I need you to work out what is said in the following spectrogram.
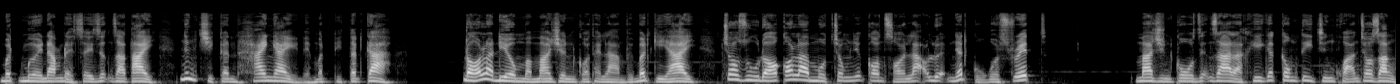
Mất 10 năm để xây dựng ra tay, nhưng chỉ cần 2 ngày để mất đi tất cả. Đó là điều mà Margin có thể làm với bất kỳ ai, cho dù đó có là một trong những con sói lão luyện nhất của Wall Street. Margin call diễn ra là khi các công ty chứng khoán cho rằng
